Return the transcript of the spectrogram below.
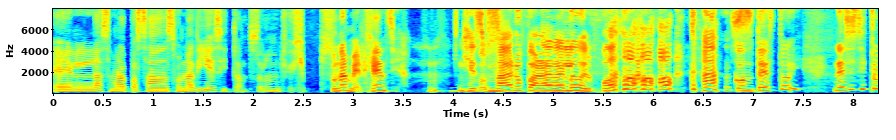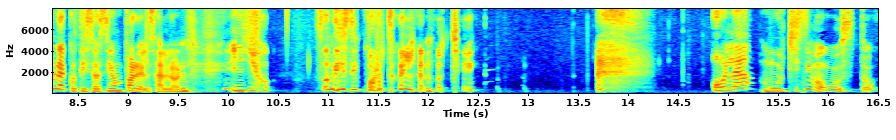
En la semana pasada son a diez y tantos de la noche. Dije, pues una emergencia. Y es Maru para verlo del podcast. Contesto y necesito una cotización para el salón. Y yo, son diez y cuarto de la noche. Hola, muchísimo gusto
